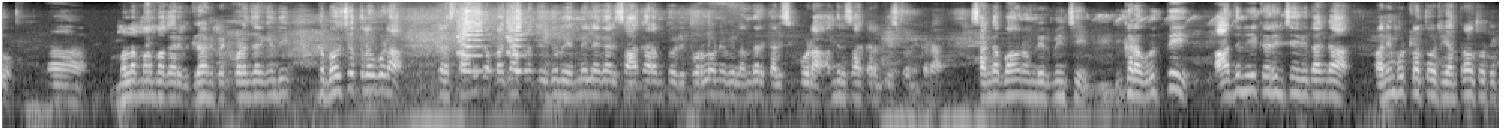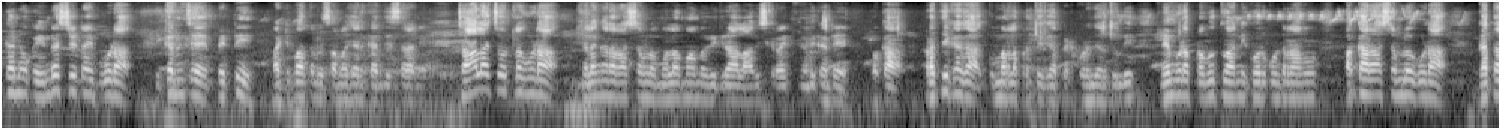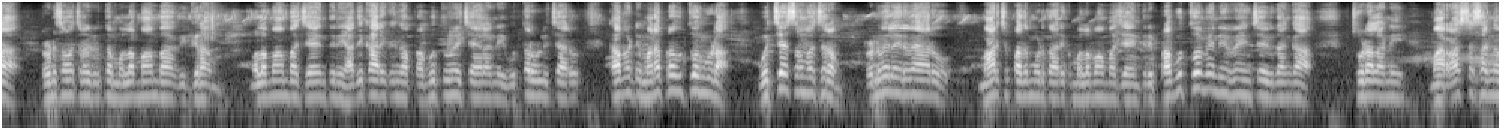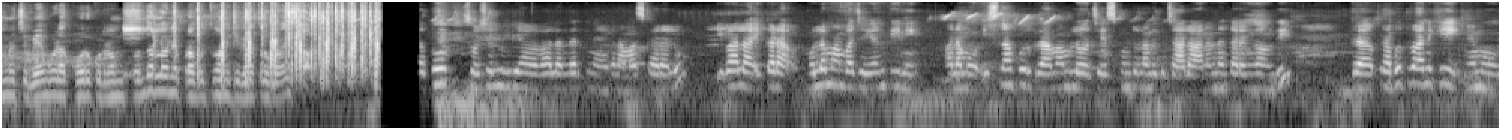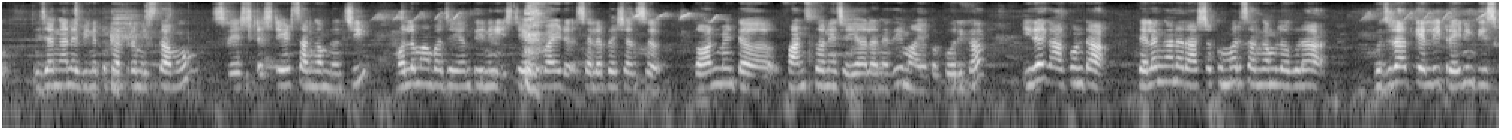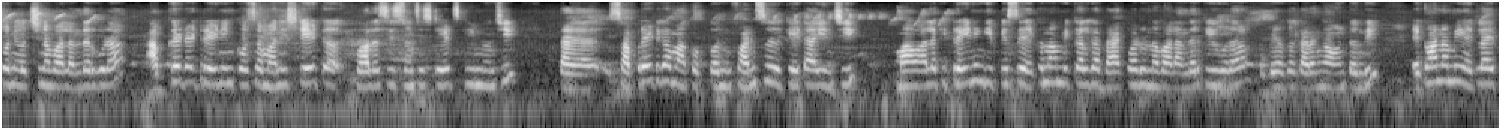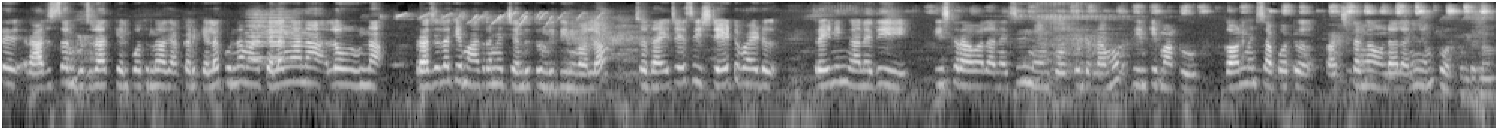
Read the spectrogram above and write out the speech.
మల్లమ్మ గారి విగ్రహాన్ని పెట్టుకోవడం జరిగింది. ఇంకా భవిష్యత్తులో కూడా ఇక్కడ స్థానిక ప్రజాప్రతినిధులు ఎమ్మెల్యే గారి సహకారంతో త్వరలోనే వీళ్ళందరూ కలిసి కూడా అందరి సహకారం తీసుకొని ఇక్కడ సంఘ భవనం నిర్మించి ఇక్కడ వృత్తి ఆధునీకరించే విధంగా పనిముట్లతోటి యంత్రాలతోటి ఇక్కడనే ఒక ఇండస్ట్రీ టైప్ కూడా ఇక్కడ నుంచే పెట్టి మట్టి పాత్రలు సమాజానికి అందిస్తారని చాలా చోట్ల కూడా తెలంగాణ రాష్ట్రంలో ముల్లమాంబ విగ్రహాలు ఆవిష్కరణ ఎందుకంటే ఒక ప్రతీకగా కుమ్మర్ల ప్రతీకగా పెట్టుకోవడం జరుగుతుంది. మేము కూడా ప్రభుత్వాన్ని కోరుకుంటున్నాము. పక్క రాష్ట్రంలో కూడా గత రెండు సంవత్సరాల క్రితం ముల్లమాంబ విగ్రహం ముల్లమాంబ జయంతిని అధికారికంగా ప్రభుత్వమే చేయాలని ఉత్తర్వులు ఇచ్చారు. కాబట్టి మన ప్రభుత్వం కూడా వచ్చే సంవత్సరం రెండు వేల ఇరవై ఆరు మార్చి పదమూడు తారీఖు ముల్లమాంబ జయంతిని ప్రభుత్వమే నిర్ణయించే విధంగా చూడాలని మా రాష్ట్ర సంఘం నుంచి మేము కూడా కోరుకుంటున్నాం. తొందరలోనే ప్రభుత్వానికి వినతులు కూడా ఇస్తాం. సోషల్ మీడియా వాళ్ళందరికీ నా యొక్క నమస్కారాలు. ఇవాళ ఇక్కడ ముల్లమాంబ జయంతిని మనము ఇస్నాపూర్ గ్రామంలో చేసుకుంటున్నందుకు చాలా ఆనందకరంగా ఉంది. ప్రభుత్వానికి మేము నిజంగానే వినతి పత్రం ఇస్తాము. స్టేట్ సంఘం నుంచి మొల్లమాంబ జయంతిని స్టేట్ వైడ్ సెలబ్రేషన్స్ గవర్నమెంట్ ఫండ్స్తోనే చేయాలనేది మా యొక్క కోరిక. ఇదే కాకుండా తెలంగాణ రాష్ట్ర కుమార్ సంఘంలో కూడా గుజరాత్కి వెళ్ళి ట్రైనింగ్ తీసుకొని వచ్చిన వాళ్ళందరూ కూడా అప్గ్రేడెడ్ ట్రైనింగ్ కోసం అని స్టేట్ పాలసీస్ నుంచి స్టేట్ స్కీమ్ నుంచి సపరేట్గా మాకు కొన్ని ఫండ్స్ కేటాయించి మా వాళ్ళకి ట్రైనింగ్ ఇప్పిస్తే ఎకనామికల్గా బ్యాక్వర్డ్ ఉన్న వాళ్ళందరికీ కూడా ఉపయోగకరంగా ఉంటుంది. ఎకానమీ ఎట్లయితే రాజస్థాన్ గుజరాత్కి వెళ్ళిపోతుందో అది అక్కడికి వెళ్ళకుండా మన తెలంగాణలో ఉన్న ప్రజలకి మాత్రమే చెందుతుంది దీనివల్ల. సో దయచేసి స్టేట్ వైడ్ ట్రైనింగ్ అనేది తీసుకురావాలనేసి మేము కోరుకుంటున్నాము. దీనికి మాకు గవర్నమెంట్ సపోర్ట్ ఖచ్చితంగా ఉండాలని మేము కోరుకుంటున్నాము.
